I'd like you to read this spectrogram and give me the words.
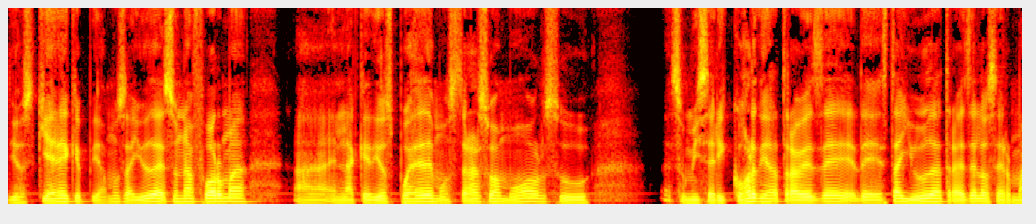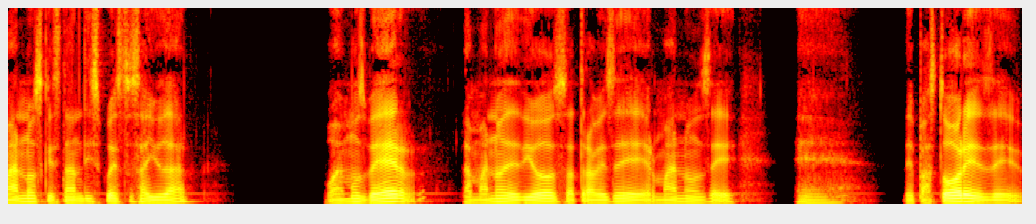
Dios quiere que pidamos ayuda. Es una forma uh, en la que Dios puede demostrar su amor, su, su misericordia a través de, de esta ayuda, a través de los hermanos que están dispuestos a ayudar. Podemos ver la mano de Dios a través de hermanos, de, eh, de pastores, de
